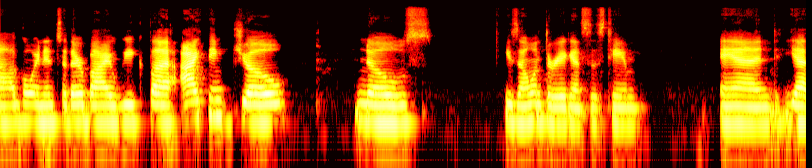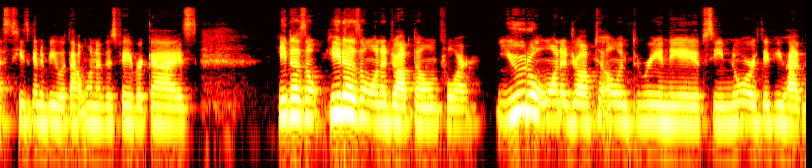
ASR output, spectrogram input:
uh, going into their bye week. But I think Joe knows he's 0 3 against this team. And yes, he's going to be without one of his favorite guys. He doesn't he doesn't want to drop to 0 4. You don't want to drop to 0 3 in the AFC North if you have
